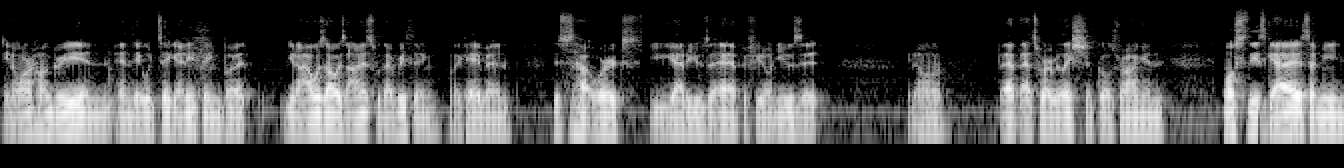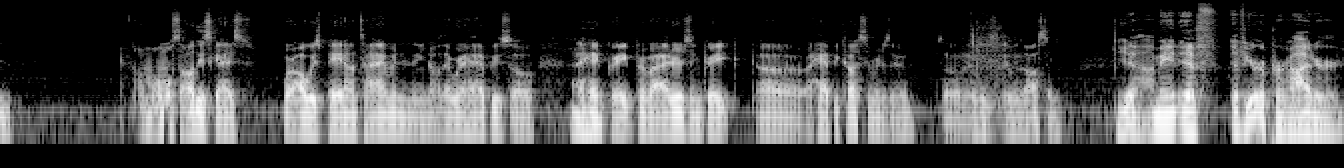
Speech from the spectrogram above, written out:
you know, are hungry and and they would take anything, but you know I was always honest with everything. Like, hey man, this is how it works. You got to use the app. If you don't use it, you know, that that's where a relationship goes wrong. And most of these guys, I mean, um, almost all these guys were always paid on time, and you know they were happy. So I had great providers and great uh, happy customers, dude. So it was it was awesome. Yeah, I mean, if if you're a provider,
